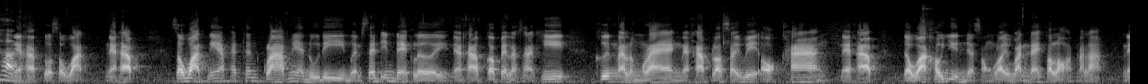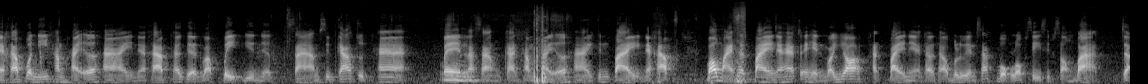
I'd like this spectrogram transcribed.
ค่ะนะครับตัวสวัสด์นะครับสวัสด์เนี่ยแพทเทิร์นกราฟเนี่ยดูดีเหมือนเซตอินเด็กเลยนะครับก็เป็นลักษณะที่ขึ้นมาแรงๆนะครับแล้วไซด์เวย์ออกข้างนะครับ แต่ว่าเขายืนเหนือ 200 วันได้ตลอดมาละนะครับวันนี้ทำไฮเออร์ไฮนะครับถ้าเกิดว่าปิดยืนเหนือ 39.5 เป็นลักษณะของการทำไฮเออร์ไฮขึ้นไปนะครับเป้าหมายถัดไปนะฮะจะเห็นว่ายอดถัดไปเนี่ยแถวๆบริเวณสักบวกลบ 42 บาท จะ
